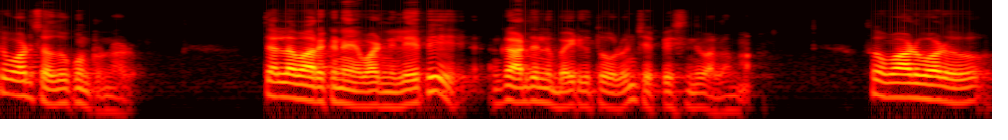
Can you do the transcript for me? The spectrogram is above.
సో వాడు చదువుకుంటున్నాడు. తెల్లవారికనే వాడిని లేపి గాడిదలను బయటికి తోలు అని చెప్పేసింది వాళ్ళమ్మ. సో వాడు వాడు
